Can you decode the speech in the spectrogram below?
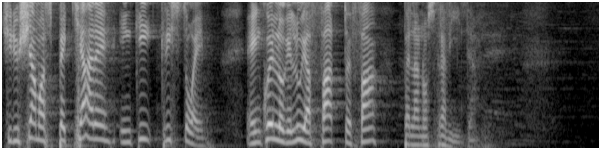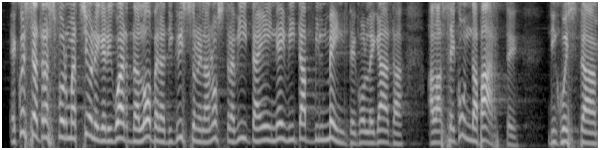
ci riusciamo a specchiare in chi Cristo è e in quello che Lui ha fatto e fa per la nostra vita. E questa trasformazione che riguarda l'opera di Cristo nella nostra vita è inevitabilmente collegata alla seconda parte di questa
